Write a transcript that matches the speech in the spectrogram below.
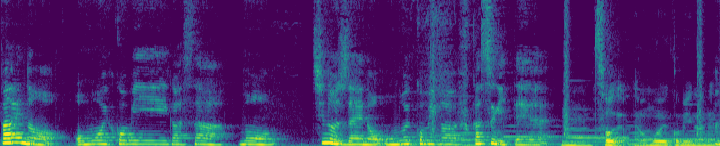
ぱいの思い込みがさもう地の時代の思い込みが深すぎて。うんうん、そうだよね思い込みがね。う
